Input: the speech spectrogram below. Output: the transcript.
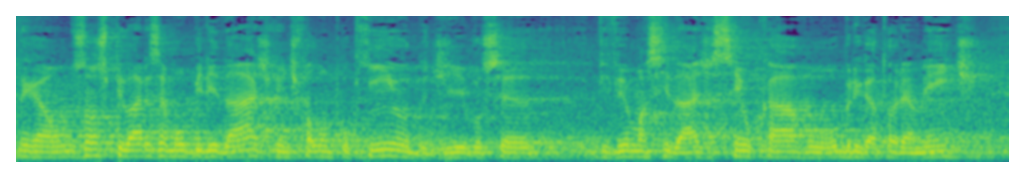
Legal, um dos nossos pilares é a mobilidade, que a gente falou um pouquinho de você viver uma cidade sem o carro obrigatoriamente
